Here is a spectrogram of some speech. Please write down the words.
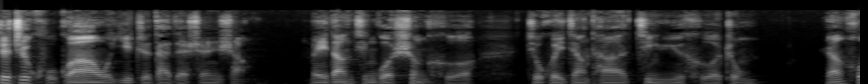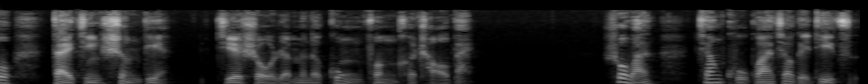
这只苦瓜我一直带在身上，每当经过圣河，就会将它浸于河中。”然后带进圣殿，接受人们的供奉和朝拜。说完，将苦瓜交给弟子，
